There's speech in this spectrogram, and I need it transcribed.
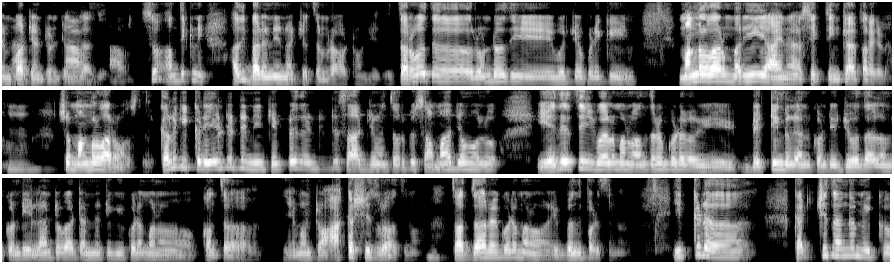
ఇంపార్టెంట్ ఉంటుంది అది. సో అందుకని అది భరణి నక్షత్రం రావటం అనేది. తర్వాత రెండోది వచ్చేప్పటికి మంగళవారం మరీ ఆయన శక్తి ఇంకా పెరగడం. సో మంగళవారం వస్తుంది. కనుక ఇక్కడ ఏంటంటే నేను చెప్పేది ఏంటంటే సాధ్యమైనంత వరకు సమాజంలో ఏదైతే ఇవాళ మనం అందరం కూడా ఈ బెట్టింగ్లు అనుకోండి జోదాలు అనుకోండి ఇలాంటి వాటన్నిటికీ కూడా మనం కొంత ఏమంటాం ఆకర్షితులు అవుతున్నాం. తద్వారా కూడా మనం ఇబ్బంది పడుతున్నాం. ఇక్కడ ఖచ్చితంగా మీకు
